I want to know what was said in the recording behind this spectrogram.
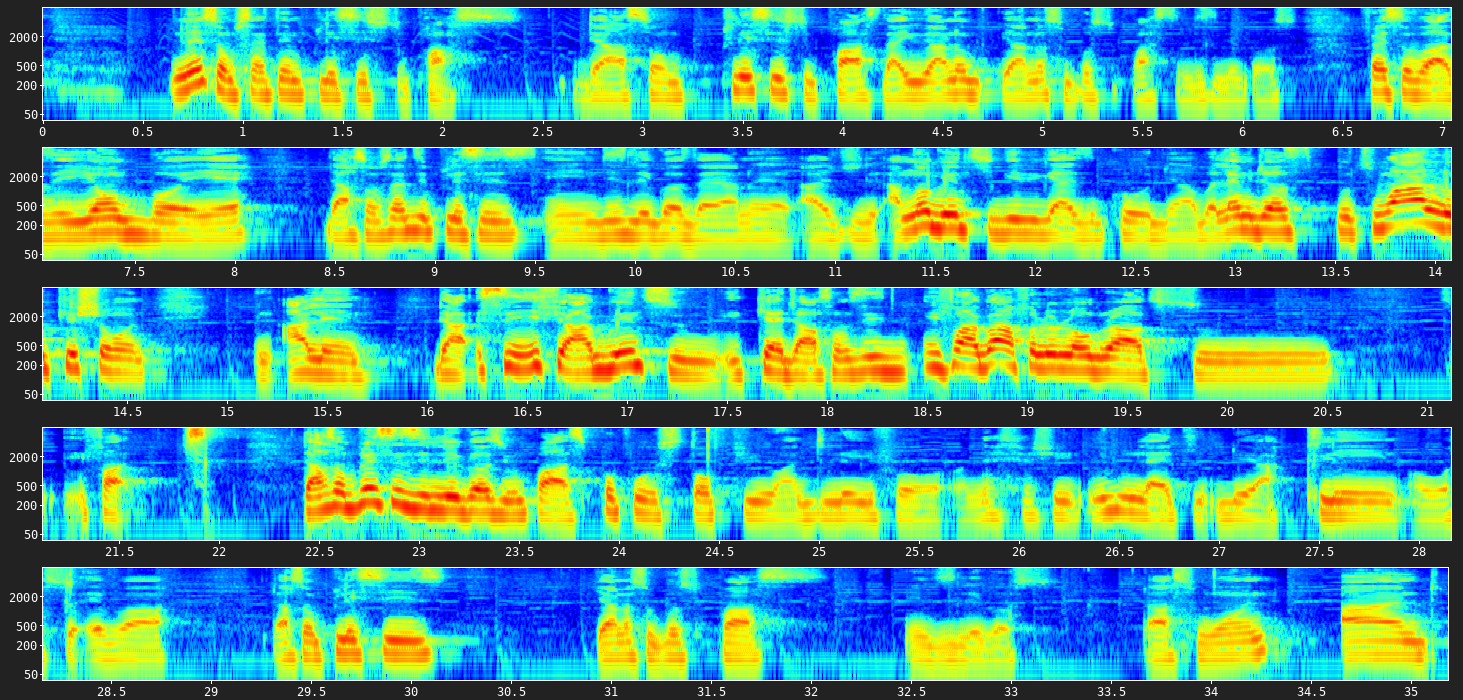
knowing some certain places to pass. There are some places to pass that you are not you are not supposed to pass in this Lagos. First of all, as a young boy, yeah, there are some certain places in this Lagos that are not actually. I'm not going to give you guys the code now, but let me just put one location in Allen. That see if you are going to Ikeja or something. If I go and follow long route to, to if I there are some places in Lagos you pass, people will stop you and delay you for unnecessary, even like they are clean or whatsoever. There are some places you are not supposed to pass in this Lagos. That's one. And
